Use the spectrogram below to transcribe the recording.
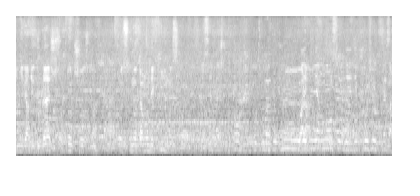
l'univers du doublage sur d'autres choses, quoi. notamment des films aussi. C'est vrai, je on se retrouve un peu plus Voilà. régulièrement sur des, des projets ou presque.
